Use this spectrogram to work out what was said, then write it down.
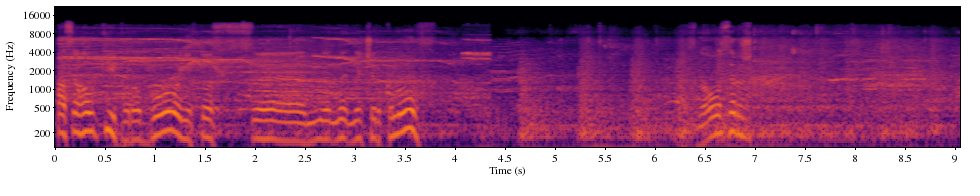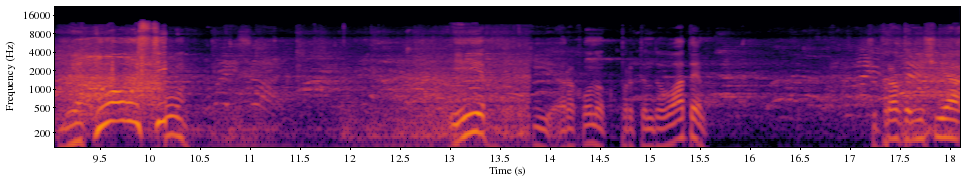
Паса голкіперу було, ніхто е, не, черкнув. Знову Серж. Знову. І такий рахунок претендувати. Щоправда, нічия.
